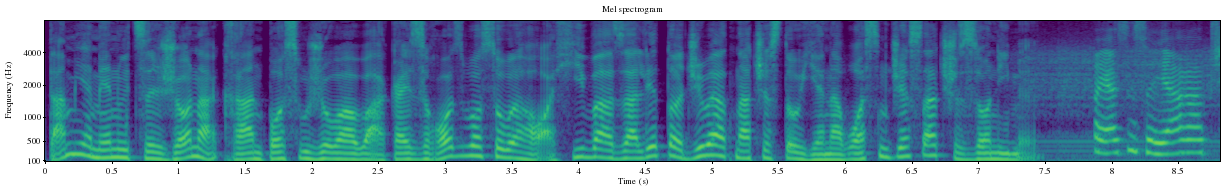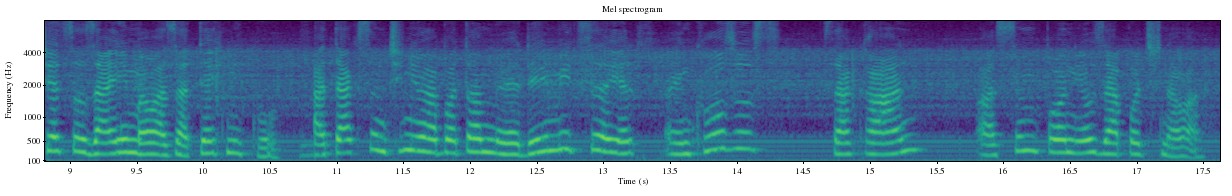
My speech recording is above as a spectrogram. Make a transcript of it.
Tam je menujce žona kran posłużowała kaž z rozwosowego archiwa za leto 1980 zonimy. Ja sam se jara przeco zajmowała za techniku. A tak sam czyniła potem w Delmice ein kursus za kran, a sam po nią započnała.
